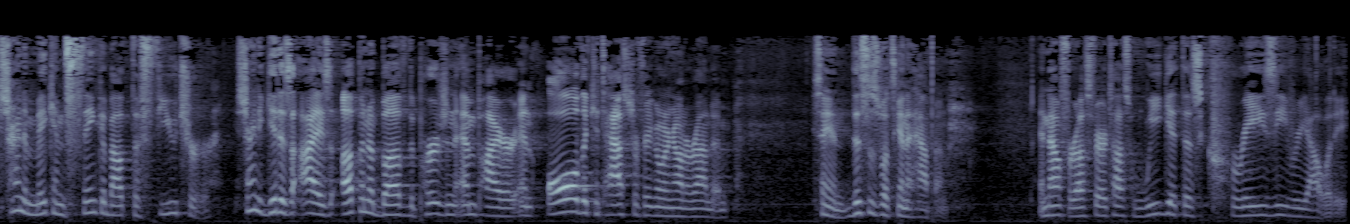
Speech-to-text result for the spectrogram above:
He's trying to make him think about the future. He's trying to get his eyes up and above the Persian Empire and all the catastrophe going on around him. He's saying, This is what's going to happen. And now for us, Veritas, we get this crazy reality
